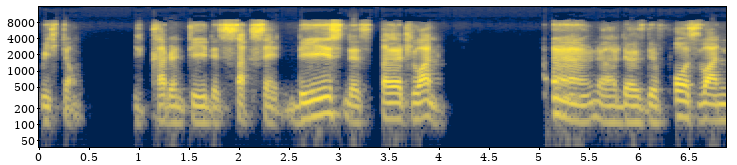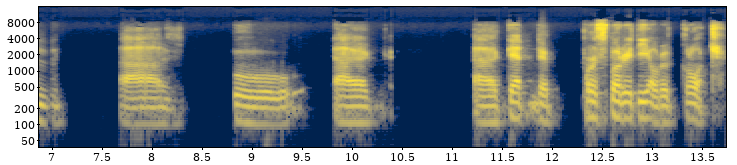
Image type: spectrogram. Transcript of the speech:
wisdom. It guarantee the success. This the third one. And uh, the, the fourth one uh, to uh, uh, get the prosperity or the growth.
